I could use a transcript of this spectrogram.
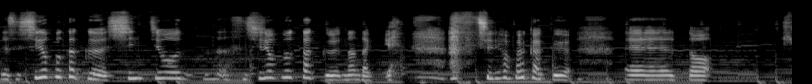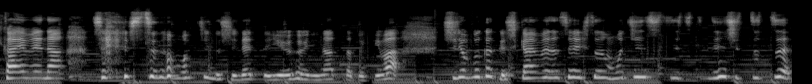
で視力深く、身長、視力深く、なんだっけ？視力深く、えー、っと、控えめな性質の持ち主でっていう風になった時は、視力深く控えめな性質の持ち主にしつつ、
